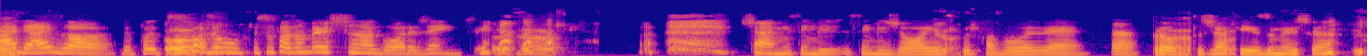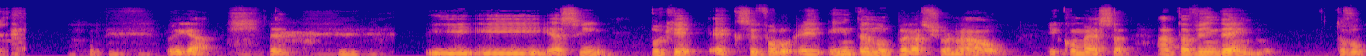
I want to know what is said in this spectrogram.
Aliás, ó, depois preciso, fazer um, preciso fazer um merchan agora, gente. Charme sem, sem joias, por favor. É, é pronto, ah, já ah, fiz o merchan. Obrigado. E, e, assim, porque é que você falou, entra no operacional e começa, ah, tá vendendo, então vou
